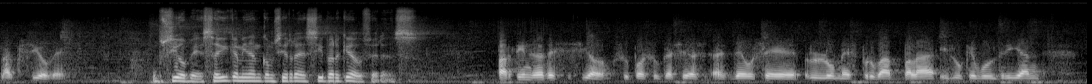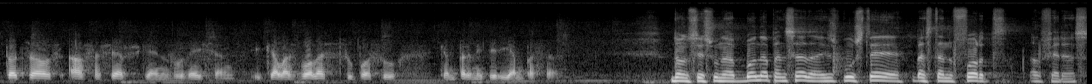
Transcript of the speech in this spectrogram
L'opció B. Opció B. Seguir caminant com si res. Sí, per què el feres? Per tindre decisió, suposo que això es, es deu ser el més probable i el que voldrien tots els, els acers que ens rodeixen i que les boles suposo que em permetirien passar. Doncs és una bona pensada. És vostè bastant fort, el Feres.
